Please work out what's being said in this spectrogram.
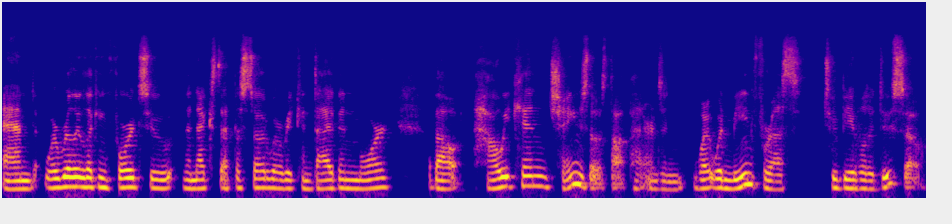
And we're really looking forward to the next episode where we can dive in more about how we can change those thought patterns and what it would mean for us to be able to do so.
